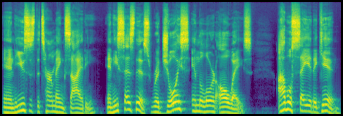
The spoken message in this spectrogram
and he uses the term anxiety. And he says this Rejoice in the Lord always. I will say it again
